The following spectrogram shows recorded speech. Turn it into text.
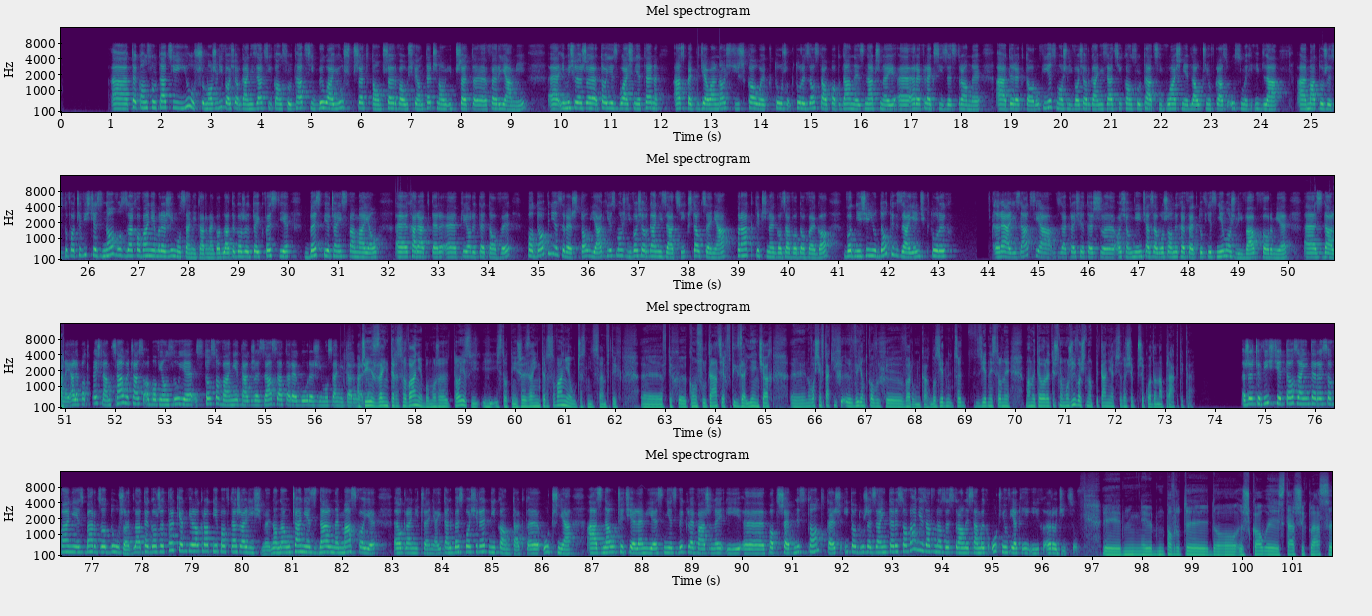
Te konsultacje już, możliwość organizacji konsultacji była już przed tą przerwą świąteczną i przed e, feriami. E, I myślę, że to jest właśnie ten aspekt działalności szkoły, który, który został poddany znacznej e, refleksji ze strony dyrektorów. Jest możliwość organizacji konsultacji właśnie dla uczniów klas ósmych i dla maturzystów. Oczywiście znowu z zachowaniem reżimu sanitarnego, dlatego że tutaj kwestie bezpieczeństwa mają e, charakter priorytetowy. Podobnie zresztą jak jest możliwość organizacji kształcenia praktycznego, zawodowego w odniesieniu do tych zajęć, których realizacja w zakresie też e, osiągnięcia założonych efektów jest niemożliwa w formie e, zdalnej, ale podkreślam, cały czas obowiązuje stosowanie także zasad reguł reżimu sanitarnego. A czy jest zainteresowanie, bo może to jest istotniejsze, zainteresowanie uczestnictwem w tych, e, w tych konsultacjach, w tych zajęciach, no właśnie w takich wyjątkowych warunkach, bo z jednej, co, z jednej strony mamy teoretyczną możliwość, no pytanie, jak się to się przekłada na praktykę. Rzeczywiście to zainteresowanie jest bardzo duże, dlatego że tak jak wielokrotnie powtarzaliśmy, no nauczanie zdalne ma swoje ograniczenia i ten bezpośredni kontakt e, ucznia a z nauczycielem jest niezwykle ważny i e, potrzebny. Stąd też i to duże zainteresowanie zarówno ze strony samych uczniów, jak i ich rodziców. Y, y, powrót y, do szkoły starszych klas,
